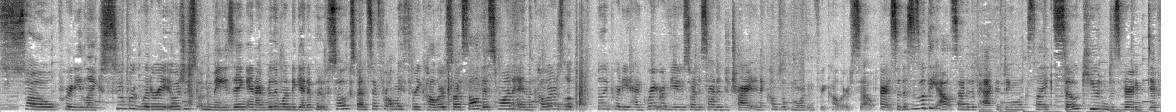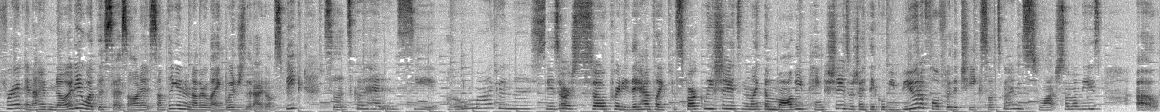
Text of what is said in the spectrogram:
so pretty, like super glittery. It was just amazing and I really wanted to get it, but it was so expensive for only three colors. So I saw this one and the colors looked really pretty. Had great reviews, so I decided to try it and it comes with more than three colors. So, all right, so this is what the outside of the packaging looks like. So cute and just very different and I have no idea what this says on it. Something in another language that I don't speak. So let's go ahead and see. Oh my goodness. These are so pretty. They have like the sparkly shades and then like the mauvey pink shades, which I think will be beautiful for the cheeks. So let's go ahead and swatch some of these. Oh,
